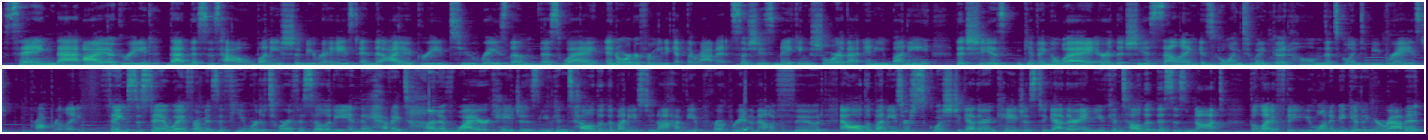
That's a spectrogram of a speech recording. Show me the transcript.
saying that I agreed that this is how bunnies should be raised and that I agreed to raise them this way in order for me to get the rabbit. So she's making sure that any bunny that she is giving away or that she is selling is going to a good home that's going to be raised properly. Things to stay away from is if you were to tour a facility and they have a ton of wire cages, you can tell that the bunnies do not have the appropriate amount of food. All the bunnies are squished together in cages together, and you can tell that this is not the life that you want to be giving your rabbit,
